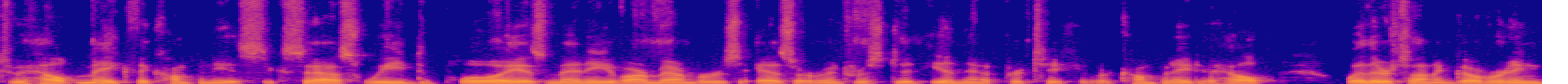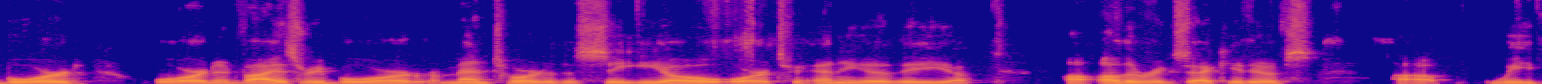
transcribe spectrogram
to help make the company a success, we deploy as many of our members as are interested in that particular company to help, whether it's on a governing board or an advisory board or a mentor to the CEO or to any of the uh, uh, other executives. Uh, we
